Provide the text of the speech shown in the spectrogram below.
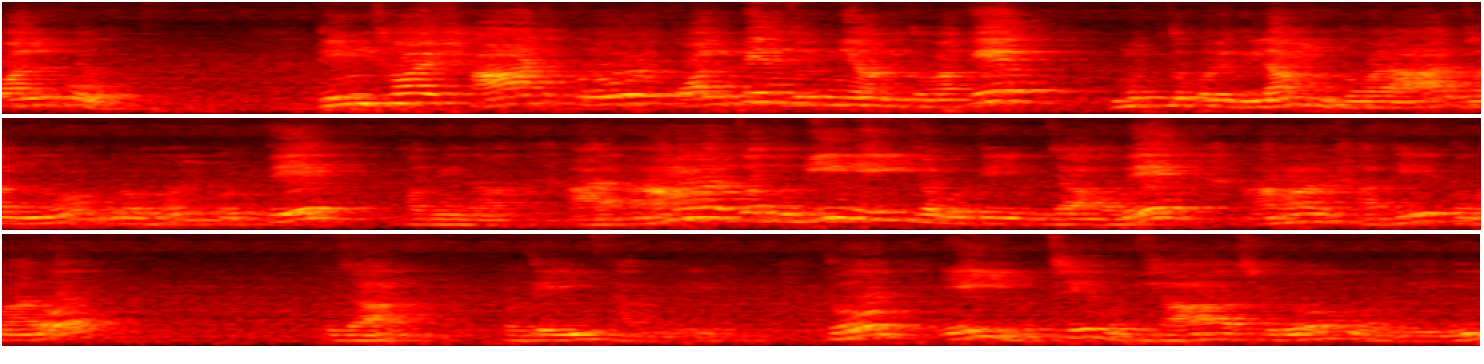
কল্প। তিনশো ষাট করোড় কল্পের জন্য আমি তোমাকে মুক্ত করে দিলাম। তোমার আর জন্ম গ্রহণ করতে হবে না। আর আমার যতদিন এই জগতে পূজা হবে, আমার সাথে তোমারও পূজা হতেই থাকবে। তো এই হচ্ছে মহিষাসুর মর্দিনী।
